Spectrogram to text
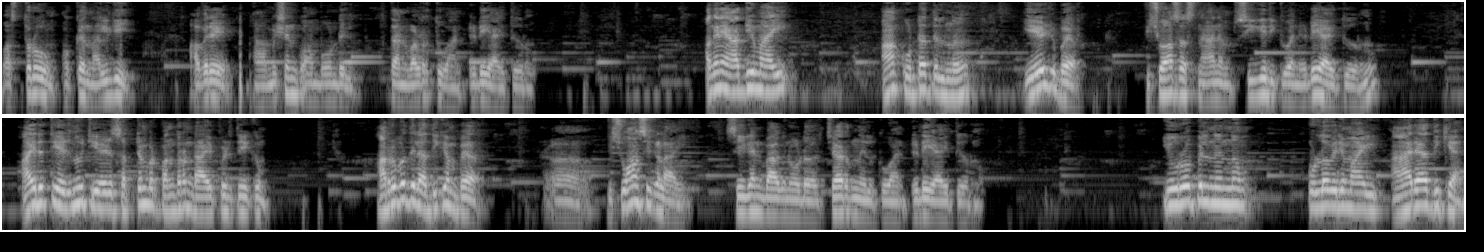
വസ്ത്രവും ഒക്കെ നൽകി അവരെ മിഷൻ കോമ്പൗണ്ടിൽ താൻ വളർത്തുവാൻ ഇടയായി തീർന്നു അങ്ങനെ ആദ്യമായി ആ കൂട്ടത്തിൽ നിന്ന് ഏഴു പേർ വിശ്വാസ സ്നാനം സ്വീകരിക്കുവാൻ ഇടയായി തീർന്നു ആയിരത്തി എഴുന്നൂറ്റി ഏഴ് സെപ്റ്റംബർ പന്ത്രണ്ട് ആയപ്പോഴത്തേക്കും അറുപതിലധികം പേർ വിശ്വാസികളായി സീഗൻബാഗിനോട് ചേർന്ന് നിൽക്കുവാൻ ഇടയായി തീർന്നു യൂറോപ്പിൽ നിന്നും ഉള്ളവരുമായി ആരാധിക്കാൻ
